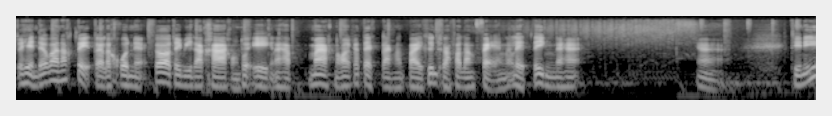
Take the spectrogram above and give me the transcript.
จะเห็นได้ว่านักเตะแต่ละคนเนี่ยก็จะมีราคาของตัวเองนะครับ มากน้อยก็แตกต่างกันไปขึ้นกับพลังแฝงและเรตติ้งนะฮะอ่าทีนี้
